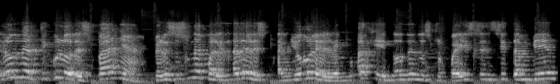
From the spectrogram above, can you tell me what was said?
era un artículo de España, pero eso es una cualidad del español, el lenguaje, no de nuestro país en sí también.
